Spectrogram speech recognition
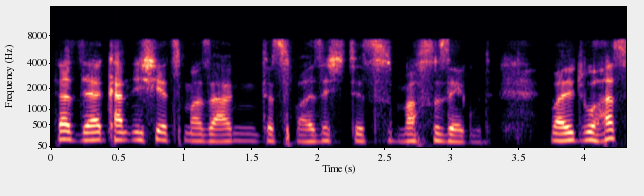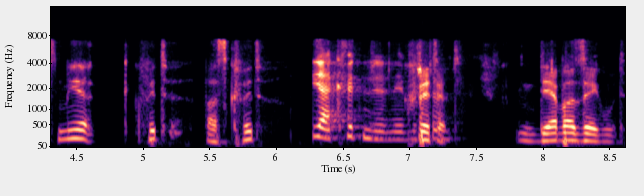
Da, da kann ich jetzt mal sagen, das weiß ich, das machst du sehr gut. Weil du hast mir Quitte, was Quitte? Ja, Quittengelee Quitte. bestimmt. Der war sehr gut.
